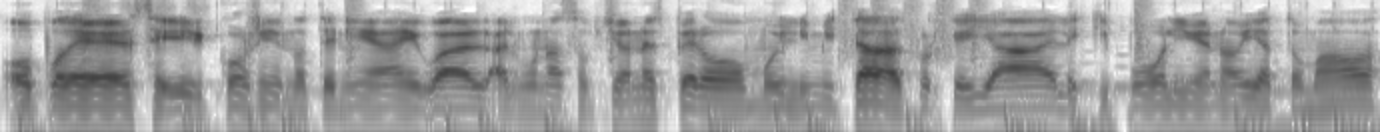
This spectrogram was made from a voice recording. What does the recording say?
o poder seguir corriendo. Tenía igual algunas opciones, pero muy limitadas porque ya el equipo boliviano había tomado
